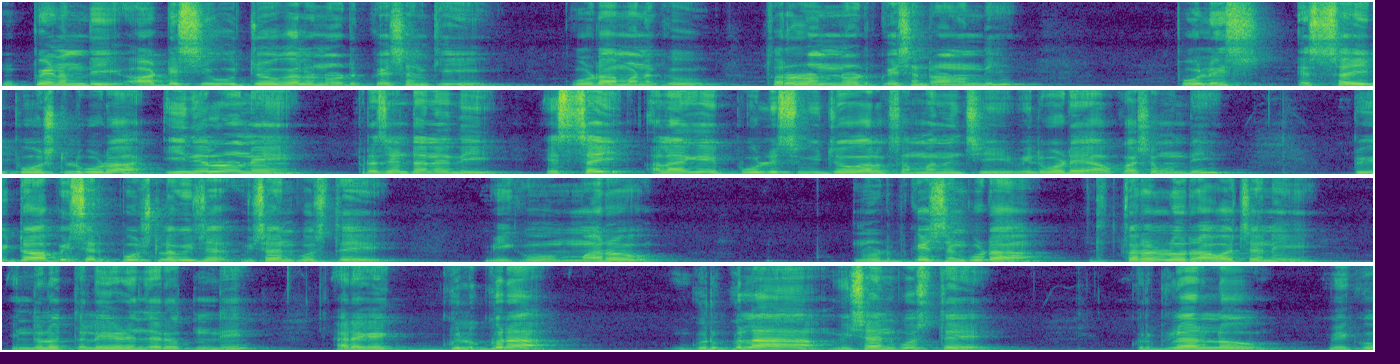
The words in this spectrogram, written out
ముప్పై ఎనిమిది ఆర్టీసీ ఉద్యోగాల నోటిఫికేషన్కి కూడా మనకు త్వరలోనే నోటిఫికేషన్ రానుంది. పోలీస్ ఎస్ఐ పోస్టులు కూడా ఈ నెలలోనే ప్రజెంట్ అనేది ఎస్ఐ అలాగే పోలీసు ఉద్యోగాలకు సంబంధించి వెలువడే అవకాశం ఉంది. బీట్ ఆఫీసర్ పోస్టుల విష విషయానికి వస్తే మీకు మరో నోటిఫికేషన్ కూడా త్వరలో రావచ్చని ఇందులో తెలియడం జరుగుతుంది. అలాగే గురుకుల గురుకుల విషయానికి వస్తే గురుకులాల్లో మీకు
